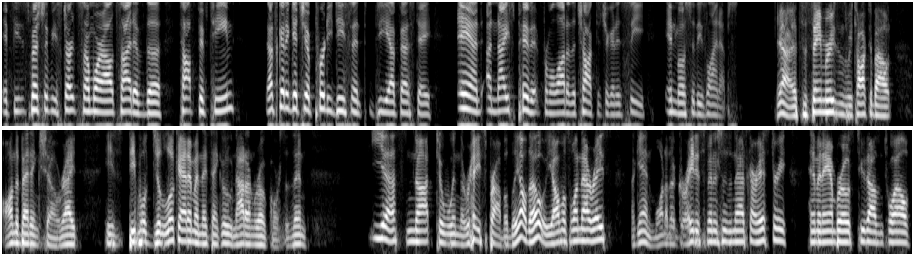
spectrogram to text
if he's especially if he starts somewhere outside of the top 15 that's going to get you a pretty decent DFS day and a nice pivot from a lot of the chalk that you're going to see in most of these lineups. Yeah, it's the same reasons we talked about on the betting show, right? He's people look at him and they think, "Ooh, not on road courses." And yes, not to win the race probably, although he almost won that race. Again, one of the greatest finishes in NASCAR history. Him and Ambrose 2012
